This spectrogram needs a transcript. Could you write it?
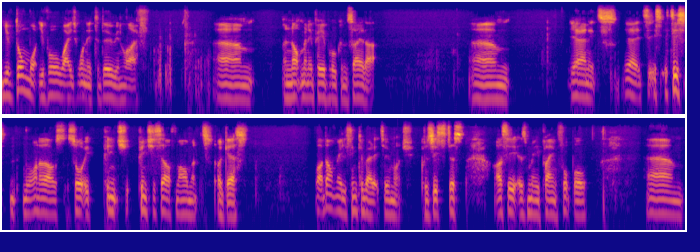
you've done what you've always wanted to do in life, um, and not many people can say that. Um, yeah, and it's yeah, it's, it's it is one of those sort of pinch pinch yourself moments, I guess. Well, I don't really think about it too much because it's just I see it as me playing football, um,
